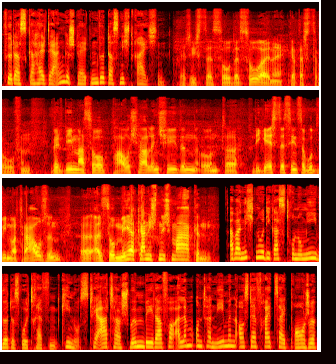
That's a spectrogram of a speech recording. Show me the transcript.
Für das Gehalt der Angestellten wird das nicht reichen. Es ist so oder so eine Katastrophe. Wird immer so pauschal entschieden und äh, die Gäste sind so gut wie nur draußen. Äh, also mehr kann ich nicht machen. Aber nicht nur die Gastronomie wird es wohl treffen. Kinos, Theater, Schwimmbäder, vor allem Unternehmen aus der Freizeitbranche.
